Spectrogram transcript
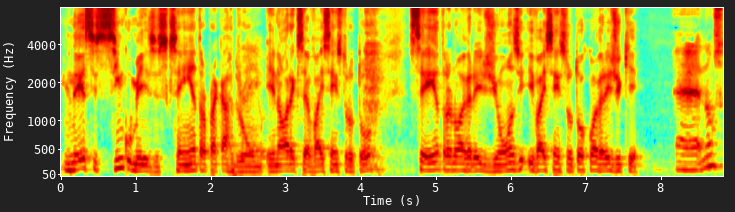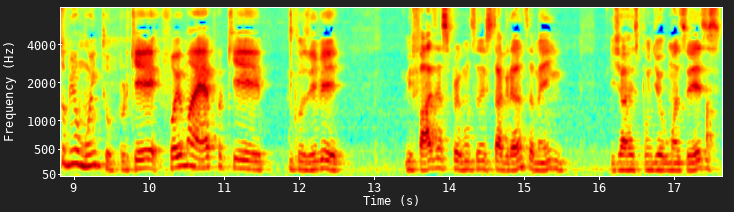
Nesses cinco meses que você entra para Card Room eu... e na hora que você vai ser instrutor, você entra no average de 11 e vai ser instrutor com average de quê? É, não subiu muito, porque foi uma época que, inclusive, me fazem as perguntas no Instagram também, e já respondi algumas vezes,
